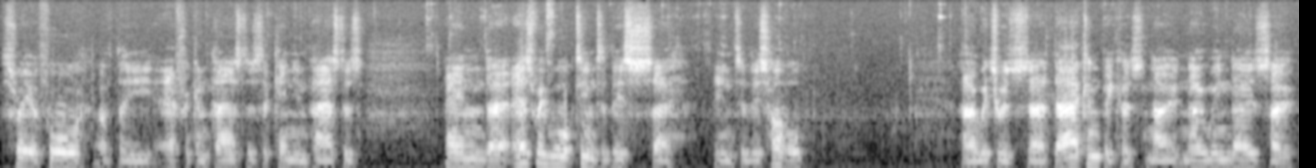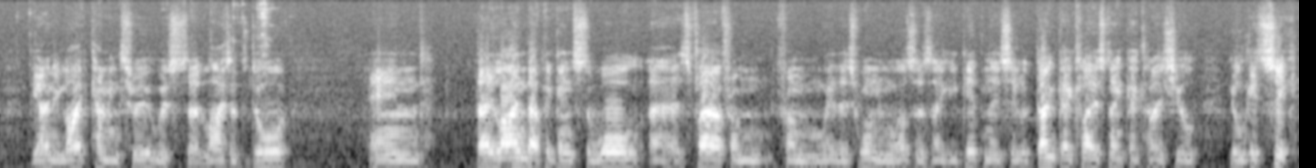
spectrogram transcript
three or four of the African pastors, the Kenyan pastors, and uh, as we walked into this uh, into this hovel, uh, which was uh, darkened because no no windows, so the only light coming through was the light of the door, and they lined up against the wall uh, as far from, from where this woman was as they could get, and they said, "Look, don't go close, don't go close. You'll you'll get sick."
